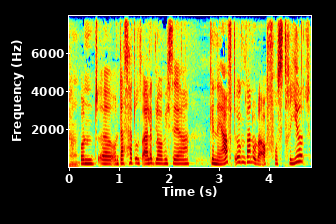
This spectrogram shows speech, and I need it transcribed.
ja. Und, äh, und das hat uns alle, glaube ich, sehr genervt irgendwann oder auch frustriert.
